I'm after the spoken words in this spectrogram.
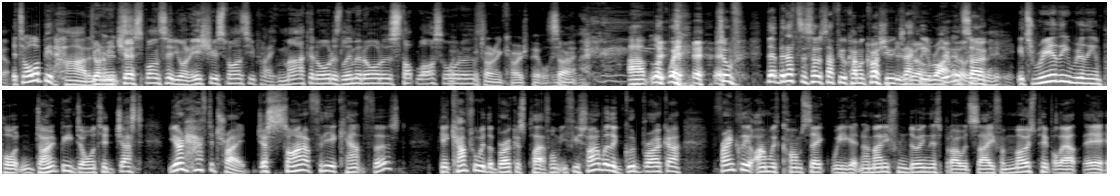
Yep. it's all a bit hard. Do you want to be CHESS sponsored? Do you want to issue sponsor? You make market orders, limit orders, stop loss We're orders. trying to encourage people. Here, Sorry, mate. Um, look, we're, so that, but that's the sort of stuff you'll come across. You're exactly will. right. You and so it's really, really important. Don't be daunted. Just you don't have to trade. Just sign up for the account first. Get comfortable with the broker's platform. If you sign up with a good broker, frankly, I'm with CommSec. We get no money from doing this, but I would say for most people out there,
